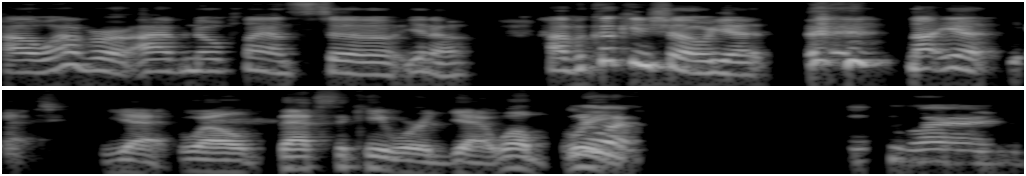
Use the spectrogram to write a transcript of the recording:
However i have no plans to you know have a cooking show yet. Not yet. Yet. Yet. Well that's the key word yet. Well brie. Keyword. keyword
